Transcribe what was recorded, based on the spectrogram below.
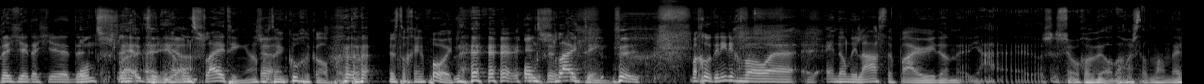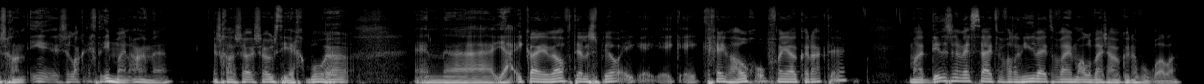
dat je, dat je de, Ontsluiting, Ja, ja. ontsluiting. Alsof er een koe wordt. toch? Dat is toch geen voort? Ontsluiting. Nee. Maar goed, in ieder geval. eh, en dan die laatste paar uur. Dan, ja, het was zo geweldig was dat man. Is gewoon in- ze lag echt in mijn armen. Is gewoon zo, zo is die echt geboren. Ja. En eh, ja, ik kan je wel vertellen, speel. Ik, ik, ik, ik geef hoog op van jouw karakter. Maar dit is een wedstrijd waarvan ik niet weet of wij hem allebei zouden kunnen voetballen.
